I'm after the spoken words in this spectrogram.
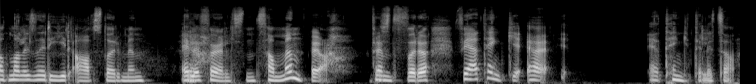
At man liksom rir av stormen, eller ja. følelsen, sammen? Ja. Fremfor å For jeg tenker jeg, jeg tenkte litt sånn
